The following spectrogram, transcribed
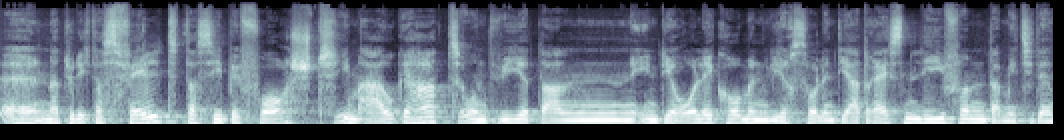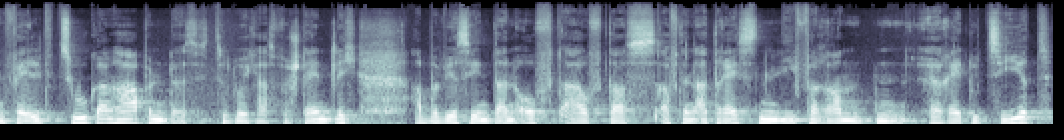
äh, natürlich das Feld, das sie beforscht, im Auge hat und wir dann in die Rolle kommen, wir sollen die Adressen liefern, damit sie dem Feld Zugang haben. Das ist so durchaus verständlich, aber wir sind dann oft auf, das, auf den Adressenlieferanten äh, reduziert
